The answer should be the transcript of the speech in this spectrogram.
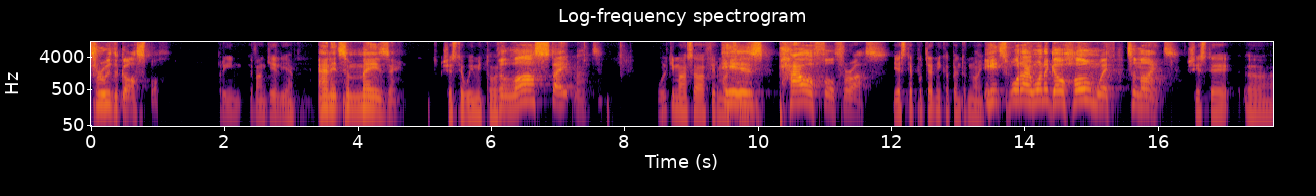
through the gospel. prin Evanghelie And it's amazing. și este uimitor. The last statement Ultima sa afirmație is powerful for us. este puternică pentru noi It's what I want to go home with tonight. și este uh,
